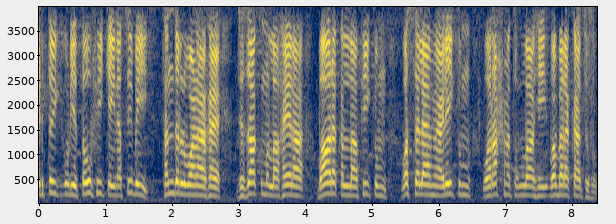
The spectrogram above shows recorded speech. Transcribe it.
எடுத்து வைக்கக்கூடிய தௌஃபீக்கை நசீபை தந்தருவானாக ஜசாக்கும் அல்லா ஹைரா பாரக் அல்லா ஃபீக்கும். வஸ்ஸலாமு அலைக்கும். வரஹ்மத்துல்லாஹி வபரகாத்துஹு.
